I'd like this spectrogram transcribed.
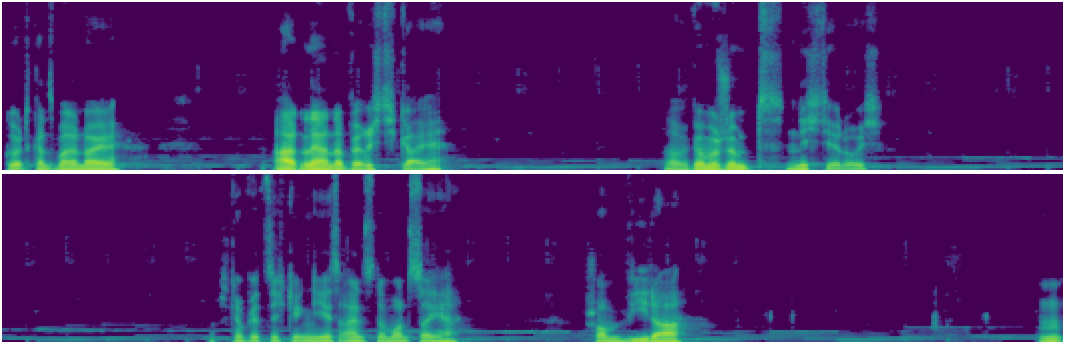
Gut, kannst mal eine neue Art lernen, das wäre richtig geil. Aber wir können bestimmt nicht hier durch. Ich kämpfe jetzt nicht gegen jedes einzelne Monster hier. Schon wieder. Hm.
